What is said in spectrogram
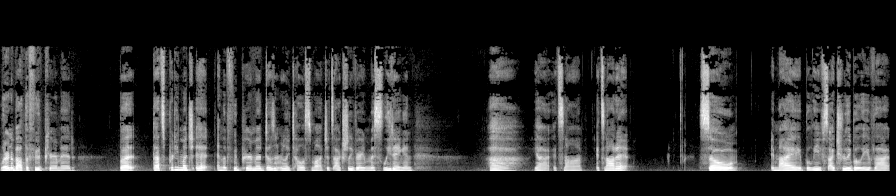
learn about the food pyramid, but that's pretty much it. And the food pyramid doesn't really tell us much. It's actually very misleading and ah, yeah, it's not it's not it. So, in my beliefs, I truly believe that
